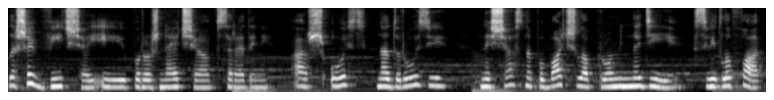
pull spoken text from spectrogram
Лише відчай і порожнеча всередині. Аж ось на дорозі нещасна побачила промінь надії, світло фар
